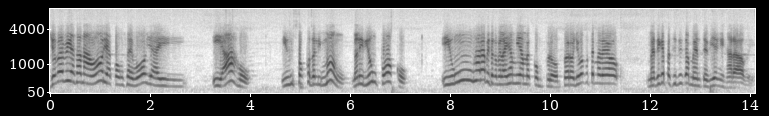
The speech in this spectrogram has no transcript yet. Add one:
Yo bebía zanahoria con cebolla y, y ajo y un poco de limón. Me alivió un poco. Y un jarabito que me la hija mía me compró. Pero yo creo que usted me, deo, me diga específicamente bien el jarabe.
